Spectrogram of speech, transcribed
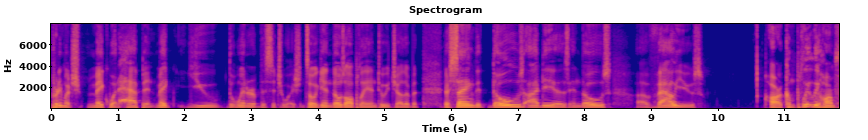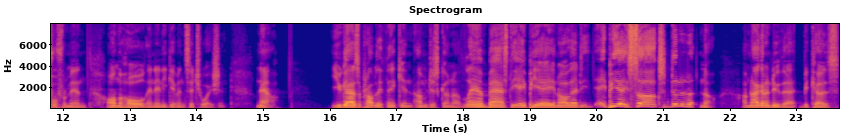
pretty much make what happened, make you the winner of the situation. So again, those all play into each other, but they're saying that those ideas and those uh, values are completely harmful for men on the whole in any given situation. Now, you guys are probably thinking I'm just gonna lambast the APA and all that. APA sucks. Da, da, da. No, I'm not gonna do that because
